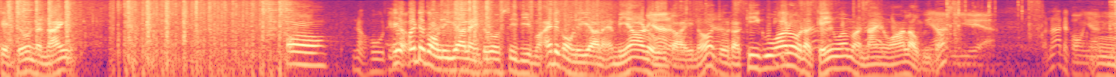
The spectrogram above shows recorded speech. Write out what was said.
ကဲကျွန်တော်နိုင်အော် နော်ဟိုတအဲ့အဲ့တကောင်လေးရလိုက်တော်တော်စေးပြေမှာအဲ့တကောင်လေးရလိုက်မရတော့ဘူးတိုက်နော်ကျွန်တော်ဒါကီကူကတော့ဒါ game 1မှာနိုင်သွားလောက်ပြီနော်ဘာနာတကောင်ရပြီ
